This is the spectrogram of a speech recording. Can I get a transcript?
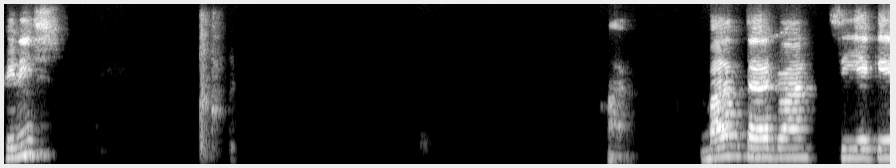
Finish? හරි. බලමු third one C එකේ.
